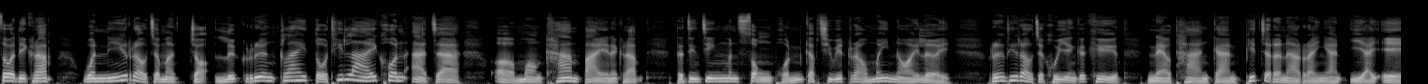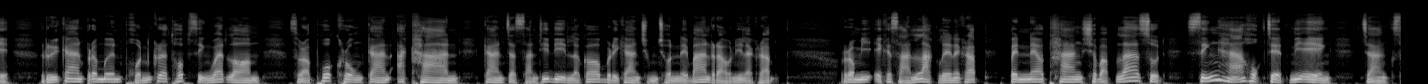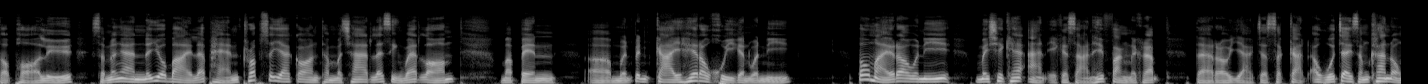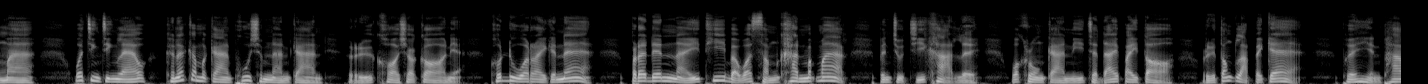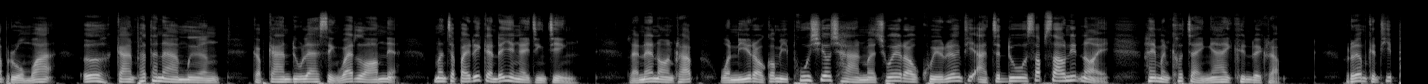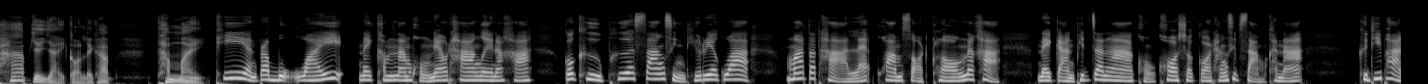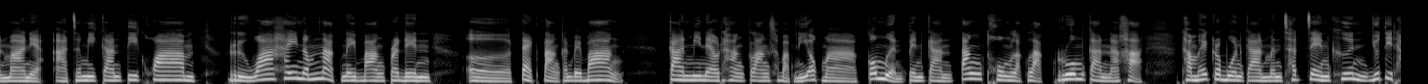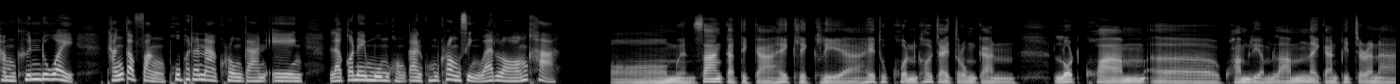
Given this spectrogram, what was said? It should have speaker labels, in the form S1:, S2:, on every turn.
S1: สวัสดีครับ วันนี้เราจะมาเจาะลึกเรื่องใกล้ตัวที่หลายคนอาจจะออมองข้ามไปนะครับ แต่จริง ๆ มันส่งผลกับชีวิตเราไม่น้อยเลย เรื่องที่เราจะคุยกันก็คือ แนวทางการพิจารณารายงาน EIA หรือการประเมินผลกระทบสิ่งแวดล้อมสำหรับพวกโครงการอาคาร การจัดสรรที่ดินแล้วก็บริการชุมชนในบ้านเรานี่แหละครับ เรามีเอกสารหลักเลยนะครับ เป็นแนวทางฉบับล่าสุด สิงหา 67 นี่เอง จากสพหรือสำนักงานนโยบายและแผนทรัพยากรธรรมชาติและสิ่งแวดล้อม มาเป็นเเหมือนเป็นไกด์ให้เราคุยกันวันนี้ เป้าหมายเราวันนี้ไม่ใช่แค่อ่านเอกสารให้ฟังนะครับ แต่เราอยากจะสกัดเอาหัวใจสำคัญออกมา ว่าจริง ๆ แล้ว คณะกรรมการผู้ชำนาญการ หรือคอชกเนี่ยเขาดูอะไรกันแน่ ประเด็นไหนที่แบบว่าสำคัญมากๆ เป็นจุดชี้ขาดเลย ว่าโครงการนี้จะได้ไปต่อ หรือต้องกลับไปแก้ เพื่อให้เห็นภาพรวมว่า เออ การพัฒนาเมือง กับการดูแลสิ่งแวดล้อมเนี่ย มันจะไปด้วยกันได้ยังไงจริง ๆ และแน่นอนครับ วันนี้เราก็มีผู้เชี่ยวชาญมาช่วยเราคุยเรื่องที่อาจจะดูซับซ้อนนิดหน่อย ให้มันเข้าใจง่ายขึ้นด้วยครับ เริ่มกันที่ภาพใหญ่ ๆ ก่อนเลยครับทำไม
S2: ที่ระบุไว้ในคำนำของแนวทางเลยนะคะ ก็คือเพื่อสร้างสิ่งที่เรียกว่า มาตรฐานและความสอดคล้องนะคะ ในการพิจารณาของคอชกทั้ง 13 คณะ คือที่ผ่านมาเนี่ยอาจจะมีการตีความ หรือว่าให้น้ำหนักในบางประเด็นแตกต่างกันไปบ้าง การมีแนวทางกลางฉบับนี้ออกมา ก็เหมือนเป็นการตั้งธงหลักๆ ร่วมกันนะคะทำให้กระบวนการมันชัดเจนขึ้น ยุติธรรมขึ้นด้วย ทั้งกับฝั่งผู้พัฒนาโครงการเอง แล้วก็ในมุมของการคุ้มครองสิ่งแวดล้อมค่ะ
S1: อ๋อ เหมือนสร้างกติกาให้เคลียร์ๆให้ทุกคนเข้าใจตรงกัน ลดความเอ่อความเหลื่อมล้ำในการพิจารณา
